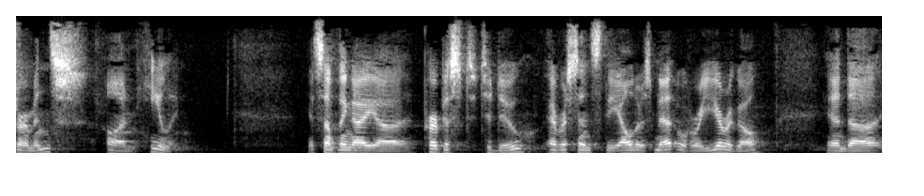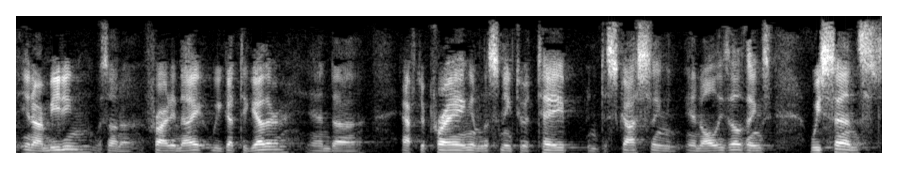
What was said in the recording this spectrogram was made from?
sermons on healing. It's something I uh, purposed to do ever since the elders met over a year ago. And in our meeting, was on a Friday night, we got together, and after praying and listening to a tape and discussing and all these other things, we sensed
